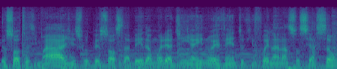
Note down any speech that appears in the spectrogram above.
eu solto as imagens para o pessoal saber e dar uma olhadinha aí no evento que foi lá na Associação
